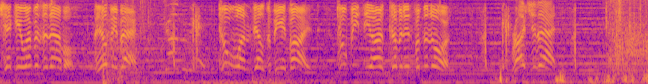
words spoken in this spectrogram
check your weapons and ammo. They'll be back. 2-1 Delta, be advised. Two BTRs coming in from the north. Roger that.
